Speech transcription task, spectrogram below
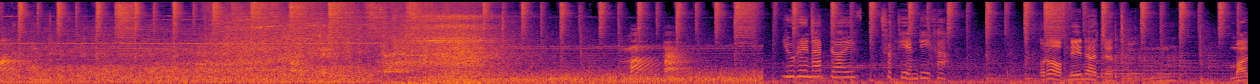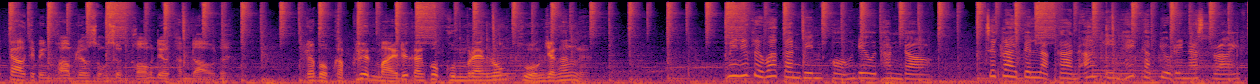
มักหก ยูเรนัสไดรฟ์เสถียรดีค่ะ รอบนี้น่าจะถึงมาร์กเก้าที่เป็นความเร็วสูงสุดของเดลทันดาวนะ ระบบขับเคลื่อนใหม่ด้วยการควบคุมแรงโน้มถ่วงอย่างนั้นเหรอไม่นึกเลยว่าการบินของเดลทันดอร์จะกลายเป็นหลักการอ้างอิงให้กับยูเรนัสไดรฟ์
